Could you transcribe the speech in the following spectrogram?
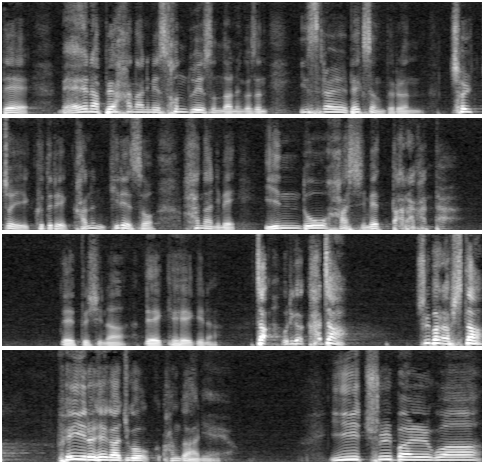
때 맨 앞에 하나님의 선두에 선다는 것은 이스라엘 백성들은 철저히 그들의 가는 길에서 하나님의 인도하심에 따라간다. 내 뜻이나 내 계획이나 자 우리가 가자 출발합시다 회의를 해가지고 한 거 아니에요. 이 출발과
